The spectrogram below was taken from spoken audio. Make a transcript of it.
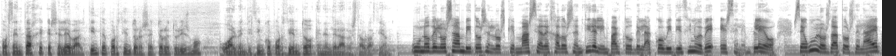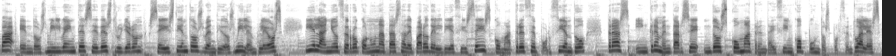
porcentaje que se eleva al 15% en el sector de turismo o al 25% en el de la restauración. Uno de los ámbitos en los que más se ha dejado sentir el impacto de la COVID-19 es el empleo. Según los datos de la EPA, en 2020 se destruyeron 622.000 empleos y el año cerró con una tasa de paro del 16,13% tras incrementarse 2,35 puntos porcentuales.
